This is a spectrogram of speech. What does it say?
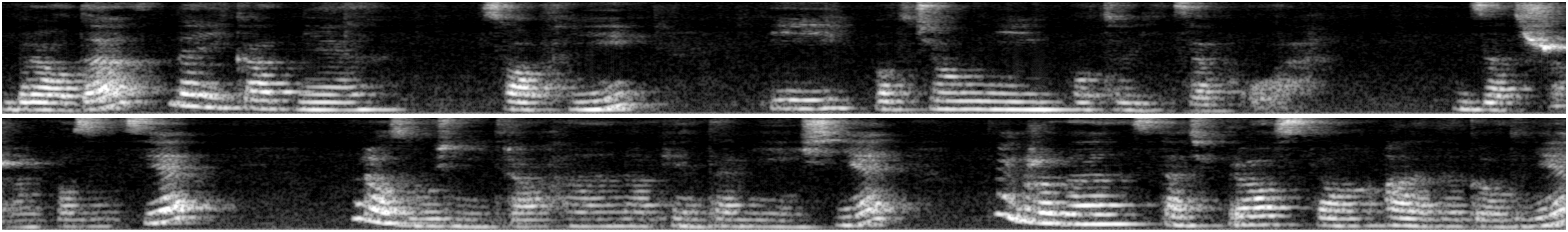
Brodę delikatnie cofnij i podciągnij potylicę w górę. Zatrzymaj pozycję, rozluźnij trochę napięte mięśnie, tak żeby stać prosto, ale wygodnie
